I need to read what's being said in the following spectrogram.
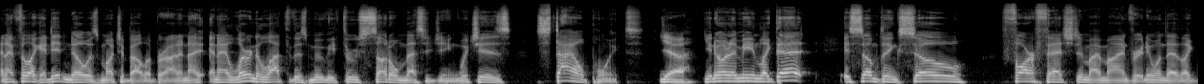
and I feel like I didn't know as much about LeBron and I and I learned a lot through this movie through subtle messaging, which is style points. Yeah. You know what I mean? Like that is something so far fetched in my mind for anyone that like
